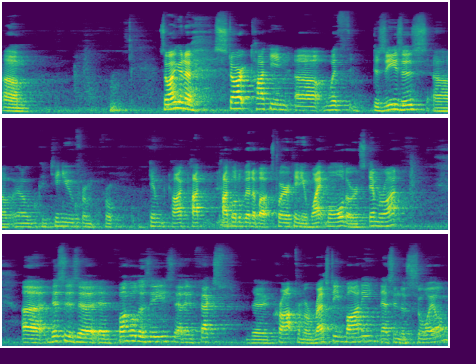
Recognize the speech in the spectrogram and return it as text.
Um, so I'm going to start talking uh, with diseases. Uh, I'll continue from, from Tim talk, talk, talk a little bit about Sclerotinia white mold or stem rot. Uh, this is a, a fungal disease that infects the crop from a resting body that's in the soil.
